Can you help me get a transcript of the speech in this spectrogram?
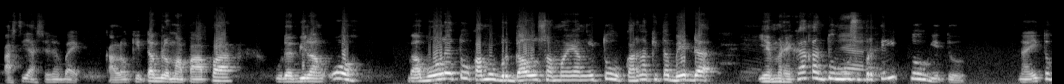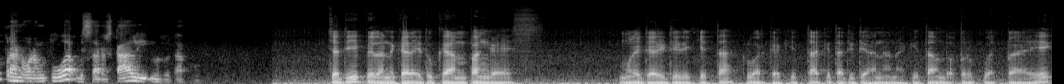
pasti hasilnya baik. Kalau kita belum apa-apa, udah bilang, oh nggak boleh tuh kamu bergaul sama yang itu karena kita beda. Ya mereka akan tumbuh yeah. seperti itu gitu. Nah itu peran orang tua besar sekali menurut aku. Jadi bela negara itu gampang guys. Mulai dari diri kita, keluarga kita, kita didik anak-anak kita untuk berbuat baik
